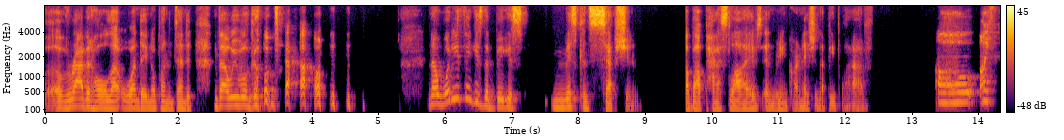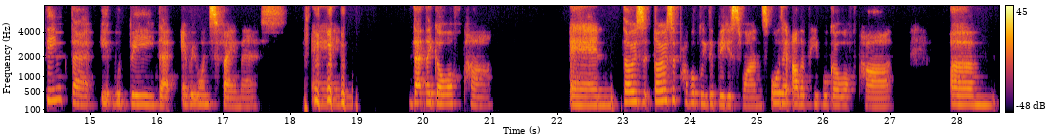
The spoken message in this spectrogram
of rabbit hole that one day, no pun intended, that we will go down. now, what do you think is the biggest misconception about past lives and reincarnation that people have? Oh, I think that it would be that everyone's famous and that they go off path and those those are probably the biggest ones or that other people go off path. Um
